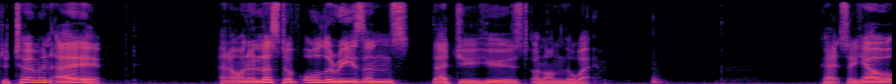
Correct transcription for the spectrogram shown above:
Determine A. And I want a list of all the reasons that you used along the way. Okay, so here are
